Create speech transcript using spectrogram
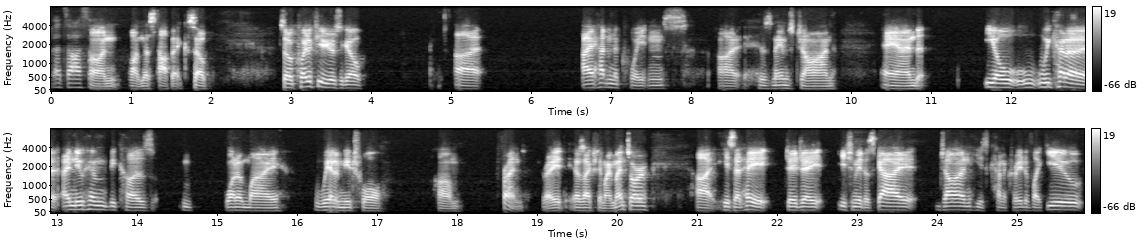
That's awesome on on this topic. So, so quite a few years ago, uh, I had an acquaintance. Uh, his name's John, and you know we kind of I knew him because one of my we had a mutual um, friend. Right, it was actually my mentor. Uh, he said, "Hey, JJ, you should meet this guy, John. He's kind of creative like you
